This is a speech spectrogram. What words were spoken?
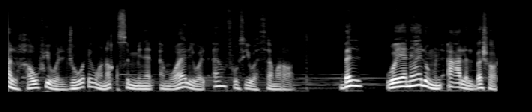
الخوف والجوع ونقص من الأموال والأنفس والثمرات. بل وينال من أعلى البشر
